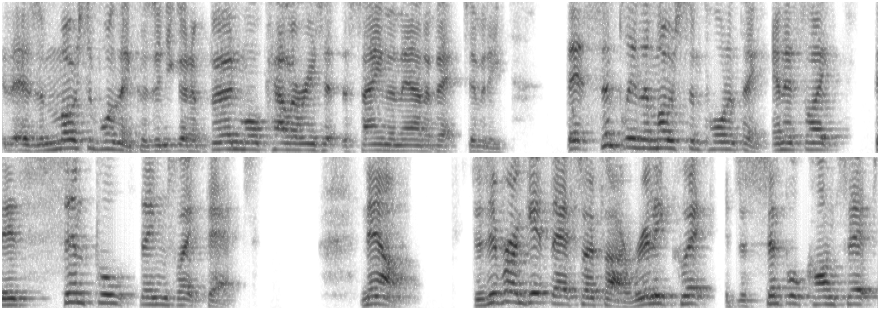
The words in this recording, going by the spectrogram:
there's a most important thing because then you're going to burn more calories at the same amount of activity. That's simply the most important thing. And it's like, there's simple things like that. Now, does everyone get that so far? Really quick. It's a simple concept.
